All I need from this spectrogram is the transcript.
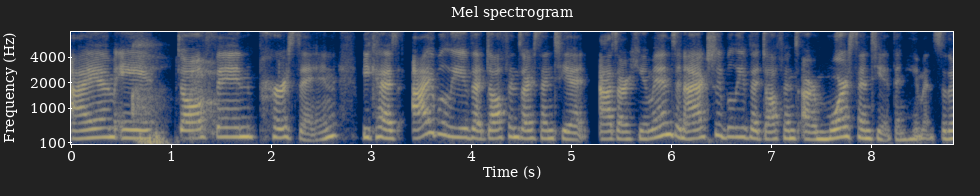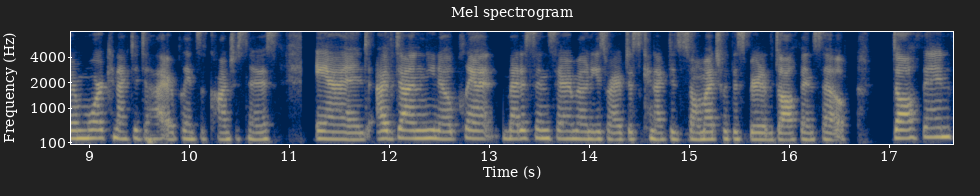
I am a oh, dolphin person because I believe that dolphins are sentient as are humans. And I actually believe that dolphins are more sentient than humans. So they're more connected to higher planes of consciousness. And I've done, you know, plant medicine ceremonies where I've just connected so much with the spirit of the dolphin. So dolphin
